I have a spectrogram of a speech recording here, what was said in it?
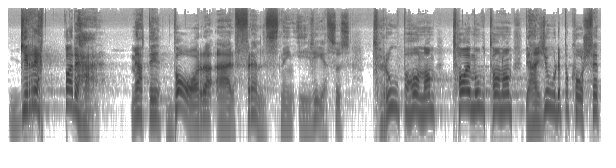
greppa det här med att det bara är frälsning i Jesus. Tro på honom, ta emot honom, det han gjorde på korset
